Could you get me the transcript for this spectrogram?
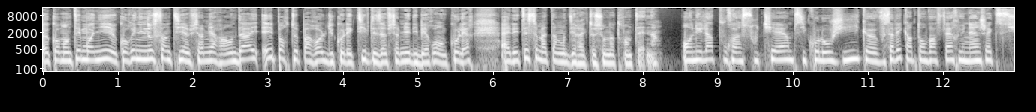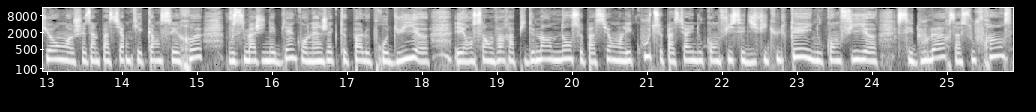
euh, comme en témoignait Corinne Innocenti infirmière à Andaille et porte-parole du collectif des infirmiers libéraux en colère. Elle était ce matin en direct sur notre antenne. On est là pour un soutien psychologique. Vous savez, quand on va faire une injection chez un patient qui est cancéreux, vous imaginez bien qu'on n'injecte pas le produit euh, et on s'en va rapidement. Non, ce patient, on l'écoute. Ce patient, il nous confie ses difficultés, il nous confie euh, ses douleurs, sa souffrance.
